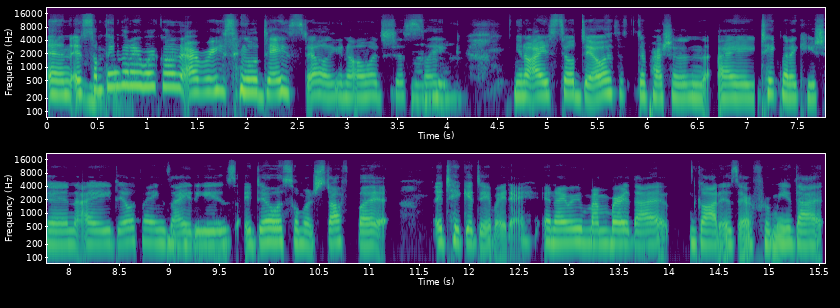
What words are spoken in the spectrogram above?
And it's mm-hmm. something that I work on every single day still, you know, it's just mm-hmm. like, you know, I still deal with depression. I take medication. I deal with my mm-hmm. anxieties. I deal with so much stuff, but I take it day by day. And I remember that God is there for me, that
